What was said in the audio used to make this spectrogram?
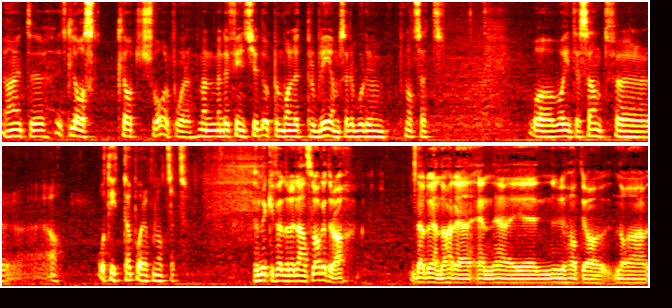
jag har inte ett glasklart svar på det men, men det finns ju uppenbarligen ett problem så det borde på något sätt vara, vara intressant för ja, att titta på det på något sätt. Hur mycket följde du landslaget då? Där du ändå hade en, eh, nu har inte jag några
